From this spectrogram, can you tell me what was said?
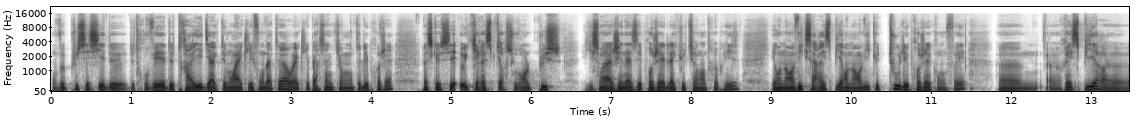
On veut plus essayer de, de, trouver, de travailler directement avec les fondateurs ou avec les personnes qui ont monté les projets, parce que c'est eux qui respirent souvent le plus, et qui sont à la genèse des projets et de la culture d'entreprise. Et on a envie que ça respire, on a envie que tous les projets qu'on fait euh, euh respirent euh,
